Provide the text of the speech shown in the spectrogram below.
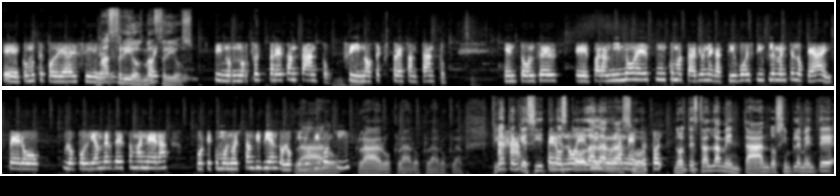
eh ¿cómo se podría decir? Más fríos, más pues, fríos. Sí, no, no se expresan tanto, sí, no se expresan tanto. Entonces, eh, para mí no es un comentario negativo, es simplemente lo que hay, pero lo podrían ver de esa manera porque como no están viviendo lo que yo vivo aquí. Claro, claro, claro, claro. Fíjate que sí, tienes toda la razón. No te estás lamentando, simplemente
